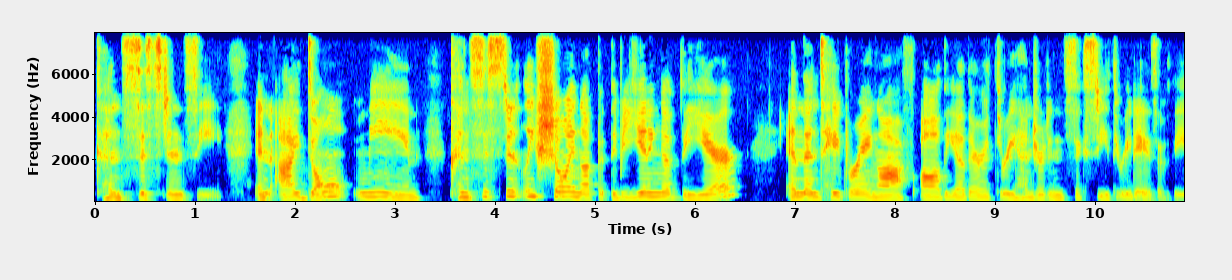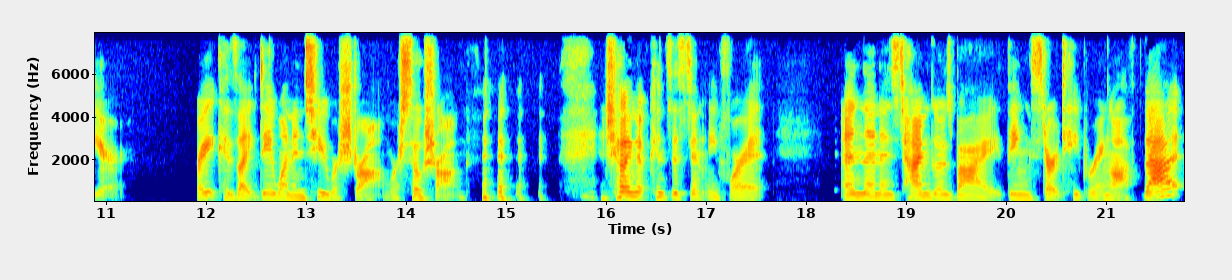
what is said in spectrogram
consistency. And I don't mean consistently showing up at the beginning of the year and then tapering off all the other 363 days of the year right? Because like day one and two, we're strong. We're so strong. and showing up consistently for it. And then as time goes by, things start tapering off. That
